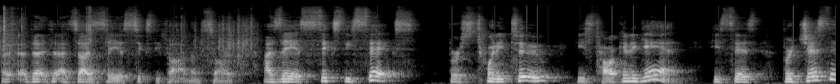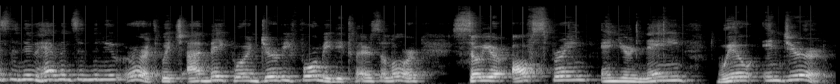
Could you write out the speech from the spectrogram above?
uh, that's Isaiah 65, I'm sorry. Isaiah 66, verse 22, he's talking again. He says, For just as the new heavens and the new earth, which I make, will endure before me, declares the Lord, so your offspring and your name will endure.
